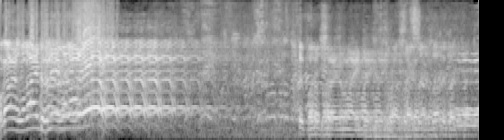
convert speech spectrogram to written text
વગાડ વગાડ ઢોલી વગાડ બરફ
